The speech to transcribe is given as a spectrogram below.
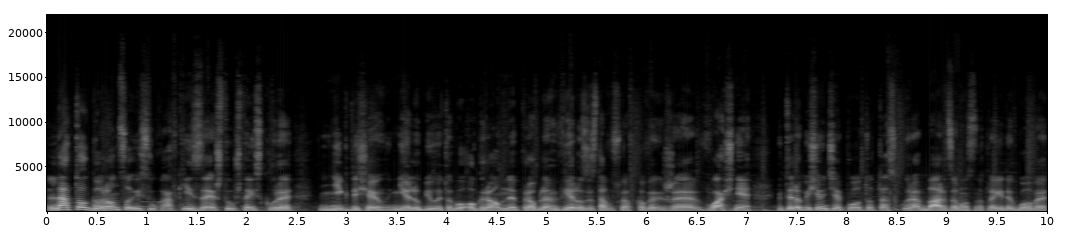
Lato, gorąco i słuchawki ze sztucznej skóry nigdy się nie lubiły. To był ogromny problem wielu zestawów słuchawkowych, że właśnie gdy robi się ciepło, to ta skóra bardzo mocno klei do głowy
